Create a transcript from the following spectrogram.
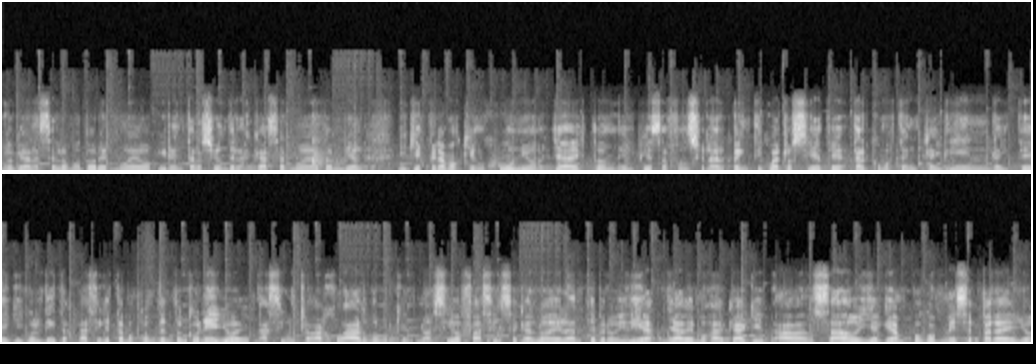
lo que van a ser los motores nuevos y la instalación de las casas nuevas también y que esperamos que en junio ya esto empiece a funcionar 24/7 tal como está en Cailín, Laitec y Goldita. Así que estamos contentos con ello. Eh, ha sido un trabajo arduo porque no ha sido fácil sacarlo adelante, pero hoy día ya vemos acá que ha avanzado y ya quedan pocos meses para ello.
